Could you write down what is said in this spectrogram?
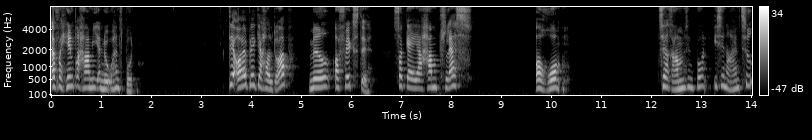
at forhindre ham i at nå hans bund. Det øjeblik, jeg holdt op, med at fikse det, så gav jeg ham plads og rum til at ramme sin bund i sin egen tid.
